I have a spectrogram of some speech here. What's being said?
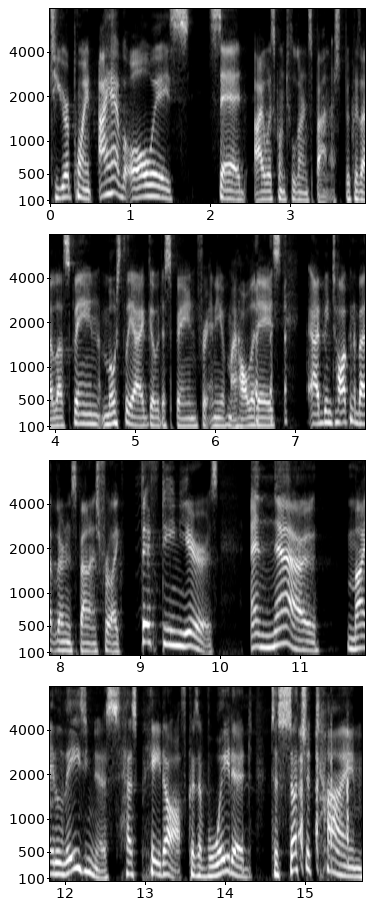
to your point, I have always said I was going to learn Spanish because I love Spain. Mostly I go to Spain for any of my holidays. I've been talking about learning Spanish for like 15 years. And now my laziness has paid off because I've waited to such a time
